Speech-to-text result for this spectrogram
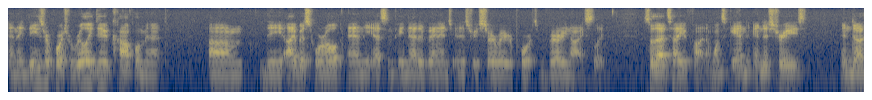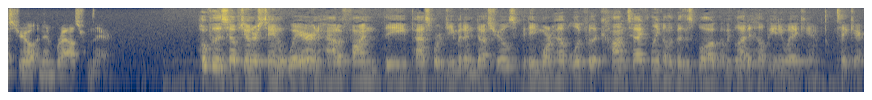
and these reports really do complement um, the IBIS World and the S&P Net Advantage Industry Survey reports very nicely. So that's how you find them. Once again, industries, industrial, and then browse from there. Hopefully this helps you understand where and how to find the Passport GMID Industrials. If you need more help, look for the contact link on the business blog. I'll be glad to help you any way I can. Take care.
